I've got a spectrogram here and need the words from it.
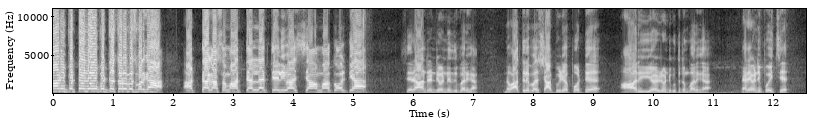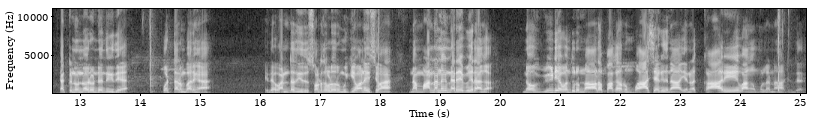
ராணிப்பட்ட லோ பட்ஜெட் பஸ் பாருங்க அட்டகாசமா தெல்ல தெளிவா சாமா குவாலிட்டியா சரியான ரெண்டு வண்டி இருந்து பாருங்க. இந்த வார்த்தையில் பாரு ஷாப் வீடியோ போட்டு ஆறு ஏழு வண்டி கொடுத்துட்டோம் பாருங்க. நிறைய வண்டி போயிடுச்சு. டக்குன்னு இன்னொரு வண்டி வந்துக்குது. போட்டு தரோம் பாருங்க. இதை வந்தது இது சொல்கிறது கூட ஒரு முக்கியமான விஷயம். நம்ம அண்ணனுக்கு நிறைய பேர் இருக்கிறாங்க. இன்னும் வீடியோ வந்து ரொம்ப நாளாக பார்க்குறேன் ரொம்ப ஆசையாக இருக்குதுண்ணா. என்னால் காரே வாங்க முடிலண்ணா அப்படின்றாரு.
